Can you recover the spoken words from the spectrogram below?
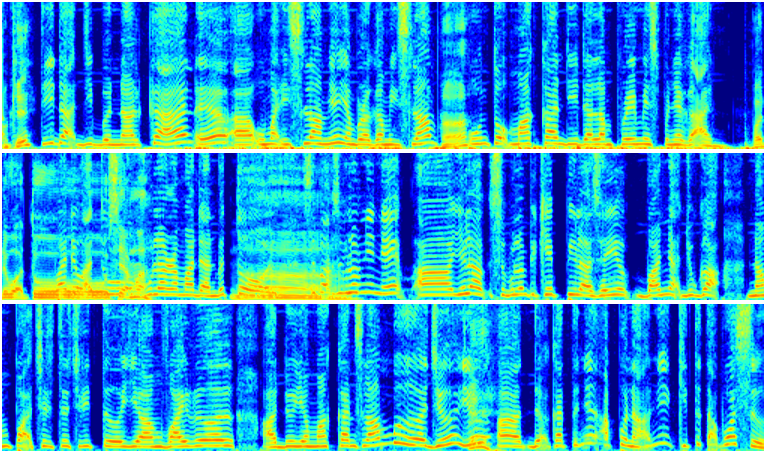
Okey. tidak dibenarkan ya uh, umat Islam ya yang beragama Islam Ha? untuk makan di dalam premis perniagaan. Pada waktu Pada waktu siang lah. bulan Ramadan Betul Ah. Sebab sebelum ni Nik uh, Yelah sebelum PKP lah Saya banyak juga Nampak cerita-cerita yang viral Ada yang makan selamba aja ya Eh. uh, Katanya apa nak Ni kita tak puasa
